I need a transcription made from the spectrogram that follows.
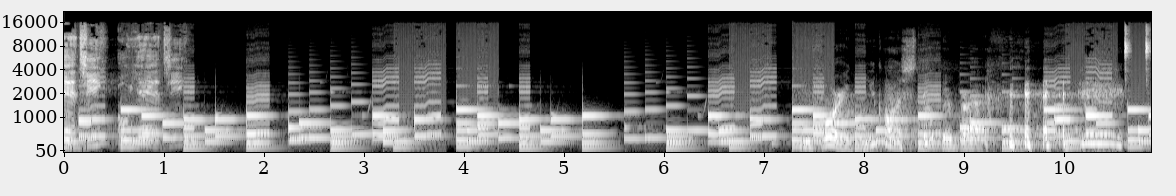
yeah, G. Oh yeah, G. Euphoric, you going stupid, bro.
